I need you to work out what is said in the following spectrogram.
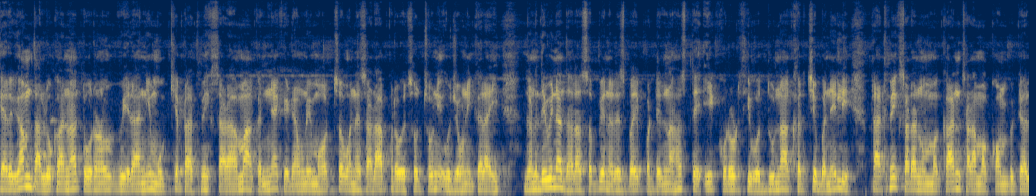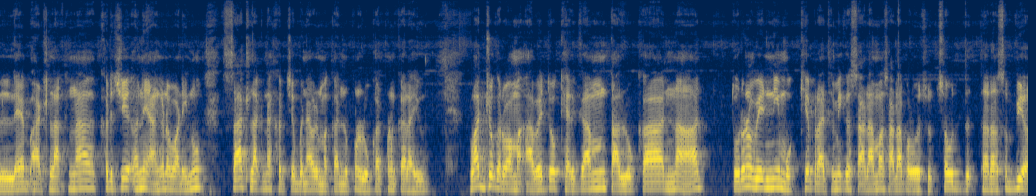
ખેરગામ તાલુકાના તોરણવેરાની મુખ્ય પ્રાથમિક શાળામાં કન્યા કેળવણી મહોત્સવ અને શાળા પ્રવેશોત્સવની ઉજવણી કરાઈ. ગણદેવીના ધારાસભ્ય નરેશભાઈ પટેલના હસ્તે એક કરોડથી વધુના ખર્ચે બનેલી પ્રાથમિક શાળાનું મકાન, શાળામાં કોમ્પ્યુટર લેબ આઠ લાખના ખર્ચે અને આંગણવાડીનું સાત લાખના ખર્ચે બનાવેલ મકાનનું પણ લોકાર્પણ કરાયું. વાત જો કરવામાં આવે તો ખેરગામ તાલુકાના તોરણવેડની મુખ્ય પ્રાથમિક શાળામાં શાળા પ્રવેશોત્સવ ધારાસભ્ય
